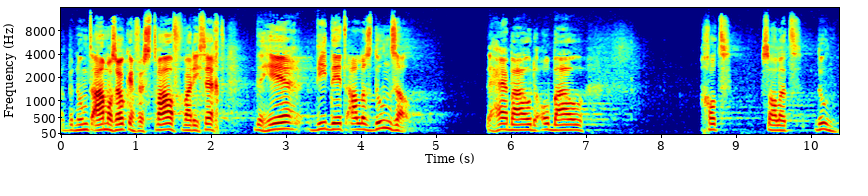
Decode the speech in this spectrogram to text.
Dat benoemt Amos ook in vers 12, waar hij zegt: De Heer die dit alles doen zal. De herbouw, de opbouw. God zal het doen.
